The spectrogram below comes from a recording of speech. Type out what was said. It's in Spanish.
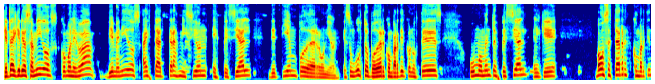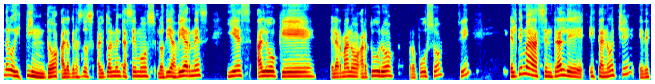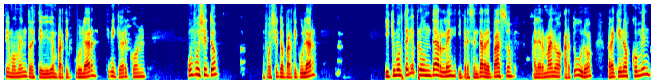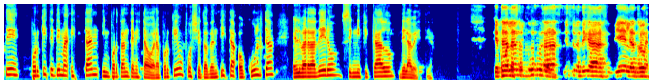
¿Qué tal queridos amigos? ¿Cómo les va? Bienvenidos a esta transmisión especial de tiempo de reunión. Es un gusto poder compartir con ustedes un momento especial en el que vamos a estar compartiendo algo distinto a lo que nosotros habitualmente hacemos los días viernes y es algo que el hermano Arturo propuso, ¿sí? El tema central de esta noche, eh, de este momento, de este video en particular, tiene que ver con un folleto, un folleto particular, y que me gustaría preguntarle y presentar de paso al hermano Arturo para que nos comente por qué este tema es tan importante en esta hora, por qué un folleto adventista oculta el verdadero significado de la bestia. ¿Qué tal, Leandro? ¿Cómo estás? Dios te bendiga. Bien, Leandro.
